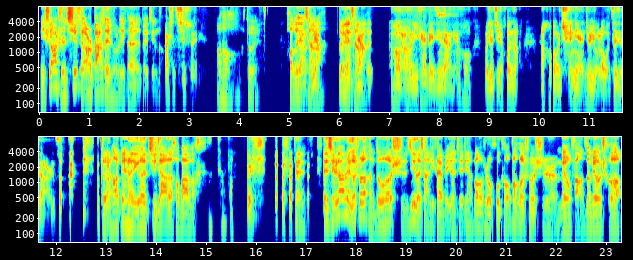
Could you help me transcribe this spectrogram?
你是二十七岁、二十八岁的时候离开北京的？二十七岁。哦，对，好多年前了，六年前了。然后，然后离开北京两年后，我就结婚了。然后我去年就有了我自己的儿子。对，然后变成一个居家的好爸爸。对，对，对。其实刚刚瑞哥说了很多实际的想离开北京的决定，包括说户口，包括说是没有房子、没有车。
